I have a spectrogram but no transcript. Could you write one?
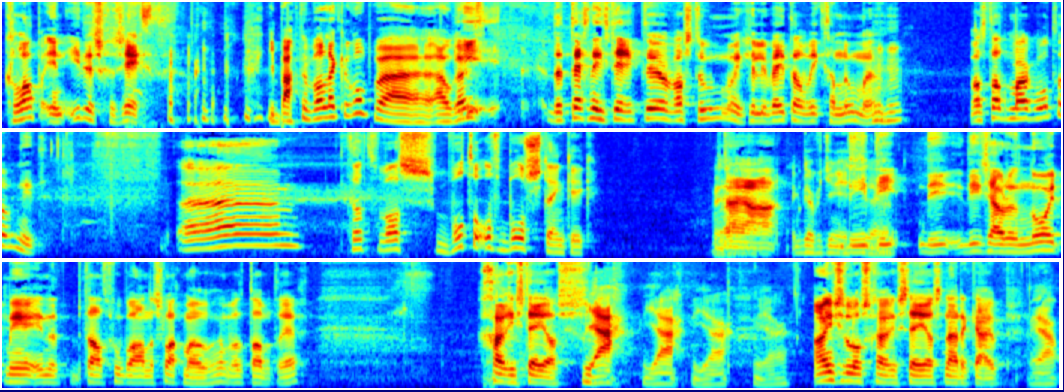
klap in ieders gezicht. Je bakt hem wel lekker op. I- de technisch directeur was toen, want jullie weten al wie ik ga noemen. Mhm. Was dat Mark Wotte of niet? Ehm, dat was Wotte of Bos, denk ik. Ja, Nou ja, Ik durf het je niet die, eens te zeggen. die, die, die zouden nooit meer in het betaald voetbal aan de slag mogen, wat dat betreft. Charisteas. Ja, ja, ja, ja, Angelos Charisteas naar de Kuip. ja.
